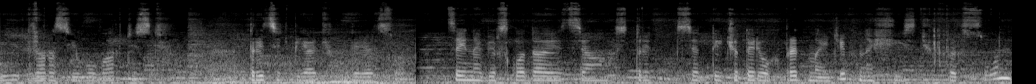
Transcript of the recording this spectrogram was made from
І зараз його вартість 35 900. Цей набір складається з 34 предметів на 6 персон.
